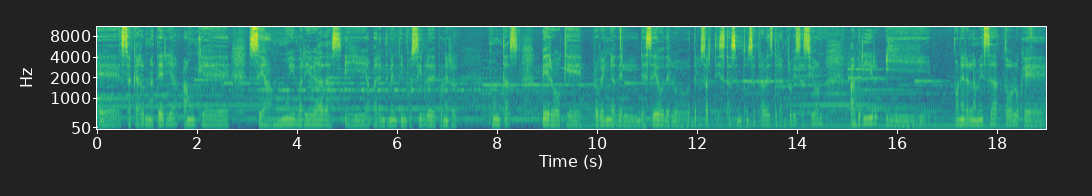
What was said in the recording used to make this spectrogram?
eh, sacar materia, aunque sea muy variegadas y aparentemente imposible de poner juntas, pero que provenga del deseo de, de los artistas. Entonces, a través de la improvisación, abrir y poner en la mesa todo lo que,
